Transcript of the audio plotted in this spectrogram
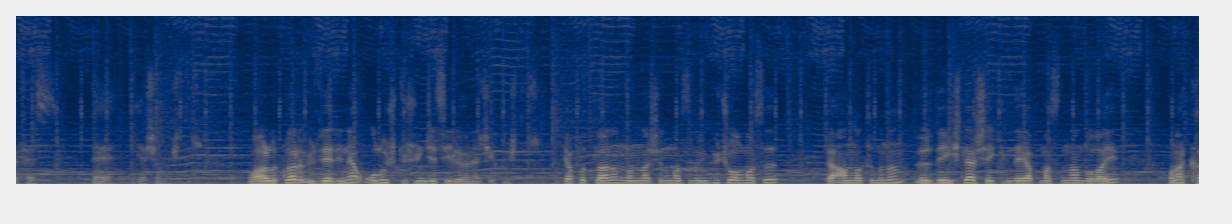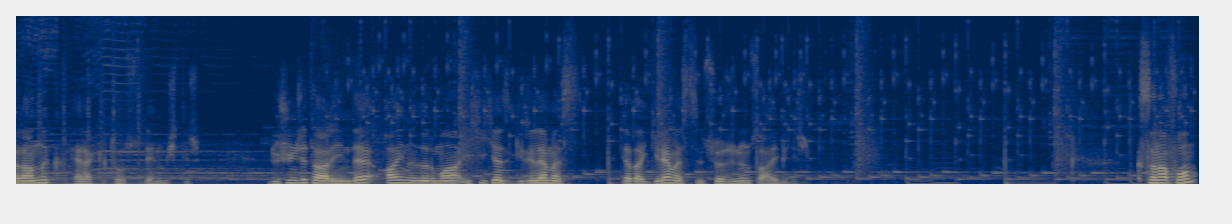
Efes'te yaşamıştır. Varlıklar üzerine oluş düşüncesiyle öne çıkmıştır. Yapıtlarının anlaşılmasının güç olması ve anlatımının özdeyişler şeklinde yapmasından dolayı ona karanlık Heraklitos denmiştir. Düşünce tarihinde aynı ırmağa iki kez girilemez ya da giremezsin sözünün sahibidir. Ksenofon,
